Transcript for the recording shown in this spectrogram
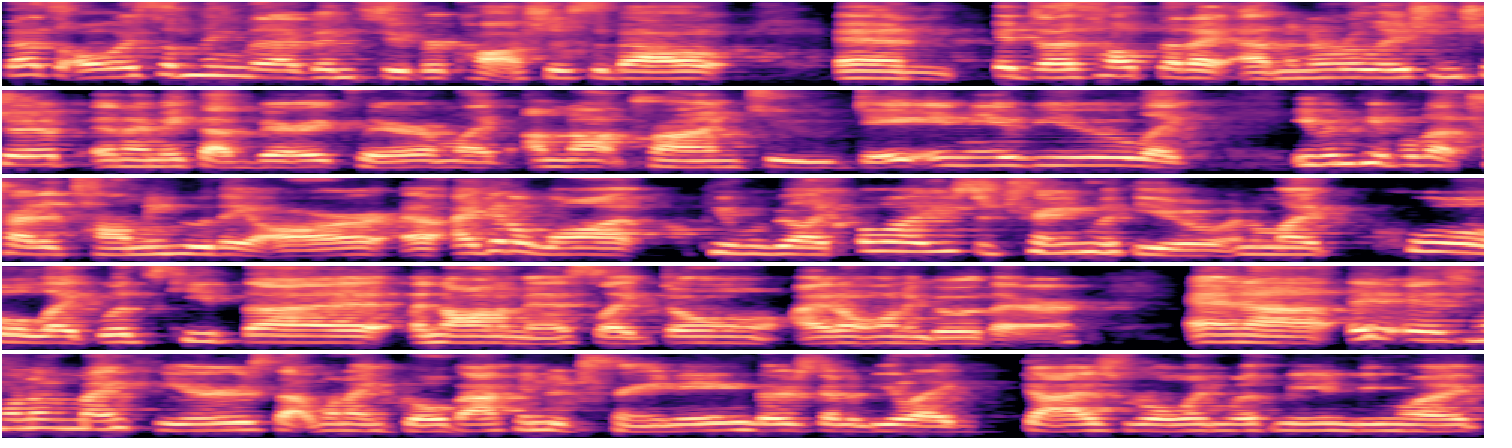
That's always something that I've been super cautious about and it does help that I am in a relationship and I make that very clear. I'm like, I'm not trying to date any of you. Like, even people that try to tell me who they are, uh, I get a lot. People be like, oh, I used to train with you. And I'm like, cool. Like, let's keep that anonymous. Like, don't, I don't want to go there. And uh, it is one of my fears that when I go back into training, there's going to be like guys rolling with me and being like,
